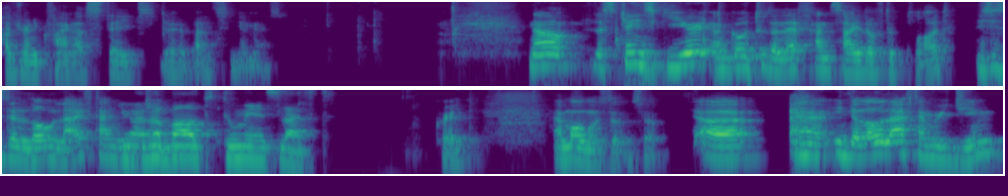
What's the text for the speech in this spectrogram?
hadronic final states uh, by CMS. Now, let's change gear and go to the left-hand side of the plot. This is the low lifetime You have about two minutes left. Great. I'm almost done. So uh, in the low lifetime regime,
